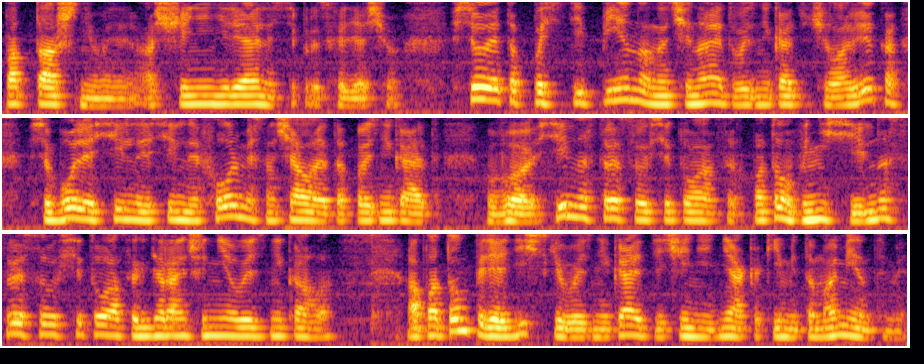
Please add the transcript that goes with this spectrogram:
подташнивание, ощущение нереальности происходящего. Все это постепенно начинает возникать у человека все более сильной и сильной форме. Сначала это возникает в сильно стрессовых ситуациях, потом в не сильно стрессовых ситуациях, где раньше не возникало, а потом периодически возникает в течение дня какими-то моментами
